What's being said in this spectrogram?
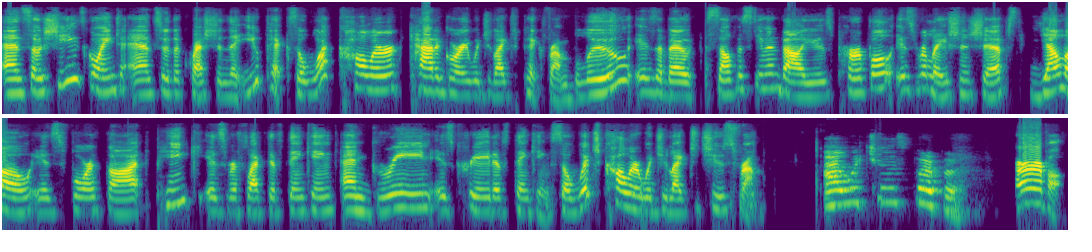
And so she's going to answer the question that you pick. So, what color category would you like to pick from? Blue is about self esteem and values, purple is relationships, yellow is forethought, pink is reflective thinking, and green is creative thinking. So, which color would you like to choose from? I would choose purple. Purple.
